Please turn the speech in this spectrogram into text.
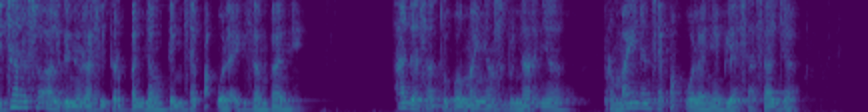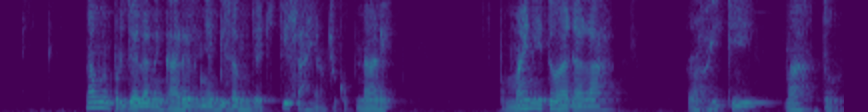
Bicara soal generasi terpanjang tim sepak bola Exambane, ada satu pemain yang sebenarnya permainan sepak bolanya biasa saja. Namun perjalanan karirnya bisa menjadi kisah yang cukup menarik. Pemain itu adalah Rohiki Mahtum.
